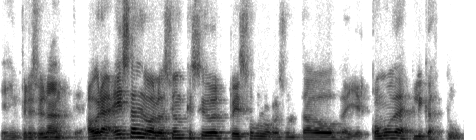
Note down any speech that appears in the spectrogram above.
es impresionante. Ahora, esa devaluación que se dio del peso por los resultados de ayer, ¿cómo la explicas tú?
